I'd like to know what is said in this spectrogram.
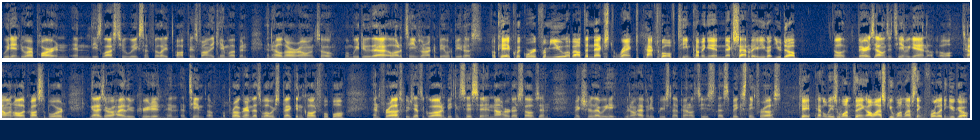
we didn't do our part. And in these last two weeks, I feel like offense finally came up and, and held our own. So when we do that, a lot of teams are not going to be able to beat us. Okay, a quick word from you about the next ranked Pac-12 team coming in next Saturday. You got UW. Oh, very talented team again. Talent all across the board. Guys are highly recruited and a team, a, a, program that's well respected in college football. And for us, we just have to go out and be consistent and not hurt ourselves and make sure that we we don't have any pre-snap penalties. That's the biggest thing for us. Okay, penalties one thing. I'll ask you one last thing before letting you go.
